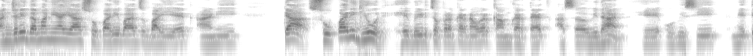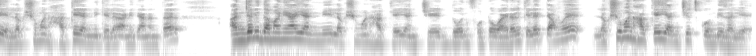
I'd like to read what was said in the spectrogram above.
अंजली दमानिया या सुपारीबाज बाई आहेत आणि त्या सुपारी घेऊन हे बीडचं प्रकरणावर काम करतायत असं विधान हे ओबीसी नेते लक्ष्मण हाके यांनी केलं आणि त्यानंतर अंजली दमानिया यांनी लक्ष्मण हाके यांचे दोन फोटो व्हायरल केले त्यामुळे लक्ष्मण हाके यांचीच कोंडी झाली आहे.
